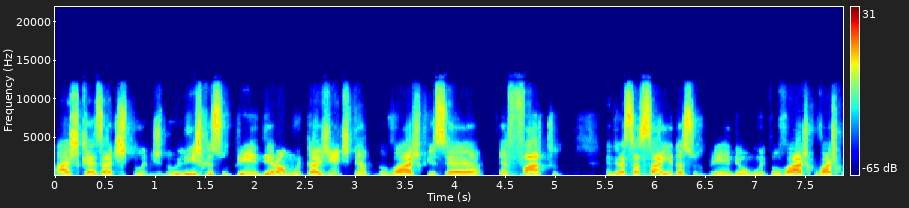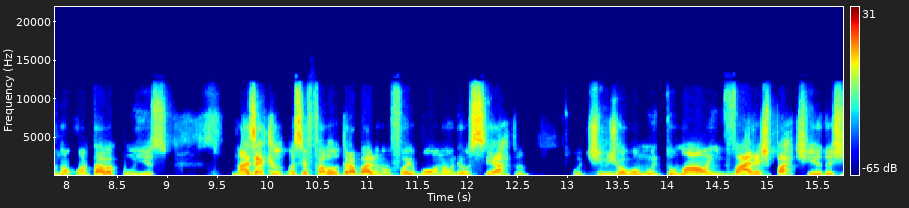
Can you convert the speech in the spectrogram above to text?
acho que as atitudes do Lisca surpreenderam a muita gente dentro do Vasco, isso é, é fato. Entendeu? Essa saída surpreendeu muito o Vasco, o Vasco não contava com isso. Mas é aquilo que você falou: o trabalho não foi bom, não deu certo. O time jogou muito mal em várias partidas.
